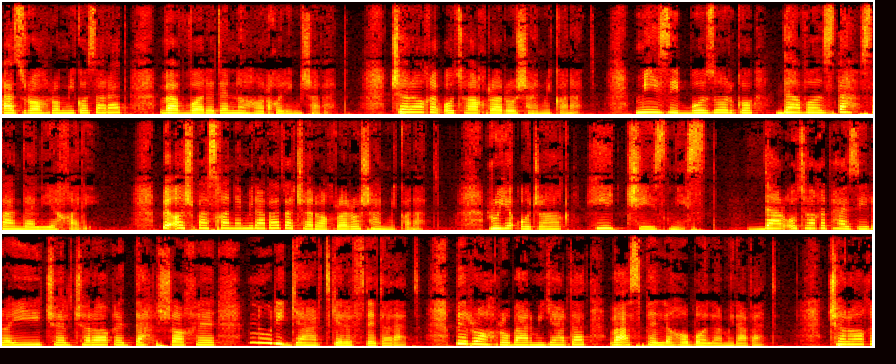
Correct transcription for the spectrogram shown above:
از راه رو می گذرد و وارد ناهارخوری می شود چراغ اتاق را روشن می کند میزی بزرگ و دوازده صندلی خالی. به آشپزخانه می رود و چراغ را روشن می کند روی اجاق هیچ چیز نیست. در اتاق پذیرایی چلچراغ ده شاخه نوری گرد گرفته دارد. به راه رو برمیگردد و از پله ها بالا می رود چراغ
